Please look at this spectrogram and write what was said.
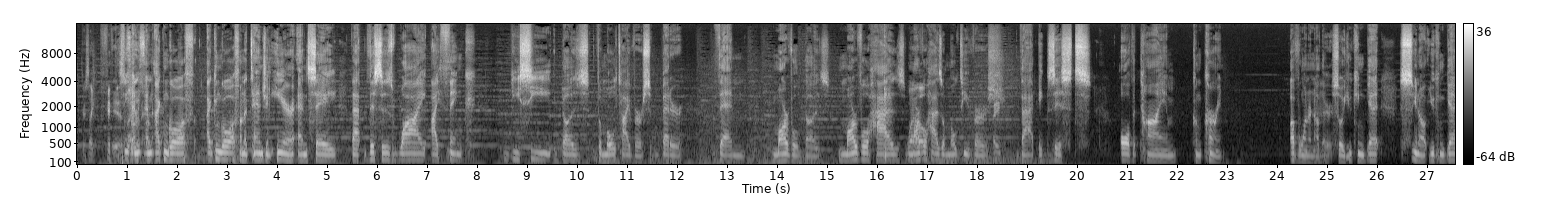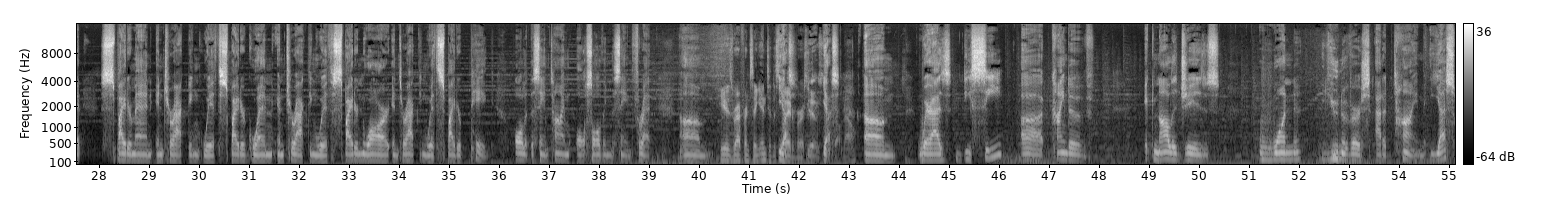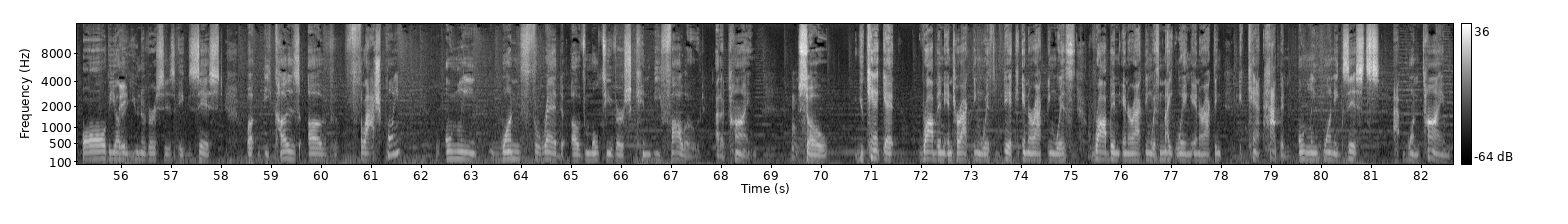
There's like 50 Yeah. See, and, and I can go off. I can go off on a tangent here and say that this is why I think DC does the multiverse better than Marvel does. Marvel has Well- Marvel has a multiverse Are you- that exists all the time concurrent of one another. Mm-hmm. So you can get, you know, you can get Spider-Man interacting with Spider Gwen, interacting with Spider Noir, interacting with Spider Pig, all at the same time, all solving the same threat. Um, He is referencing into the Yes. Spider Verse. Yes. Yes. Don't know. um, whereas DC uh, kind of acknowledges one universe at a time. Yes, all the other They- universes exist, but because of Flashpoint, only one thread of multiverse can be followed at a time. Hmm. So you can't get Robin interacting with Dick, interacting with Robin, interacting with Nightwing, interacting. It can't happen. Only one exists at one time,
